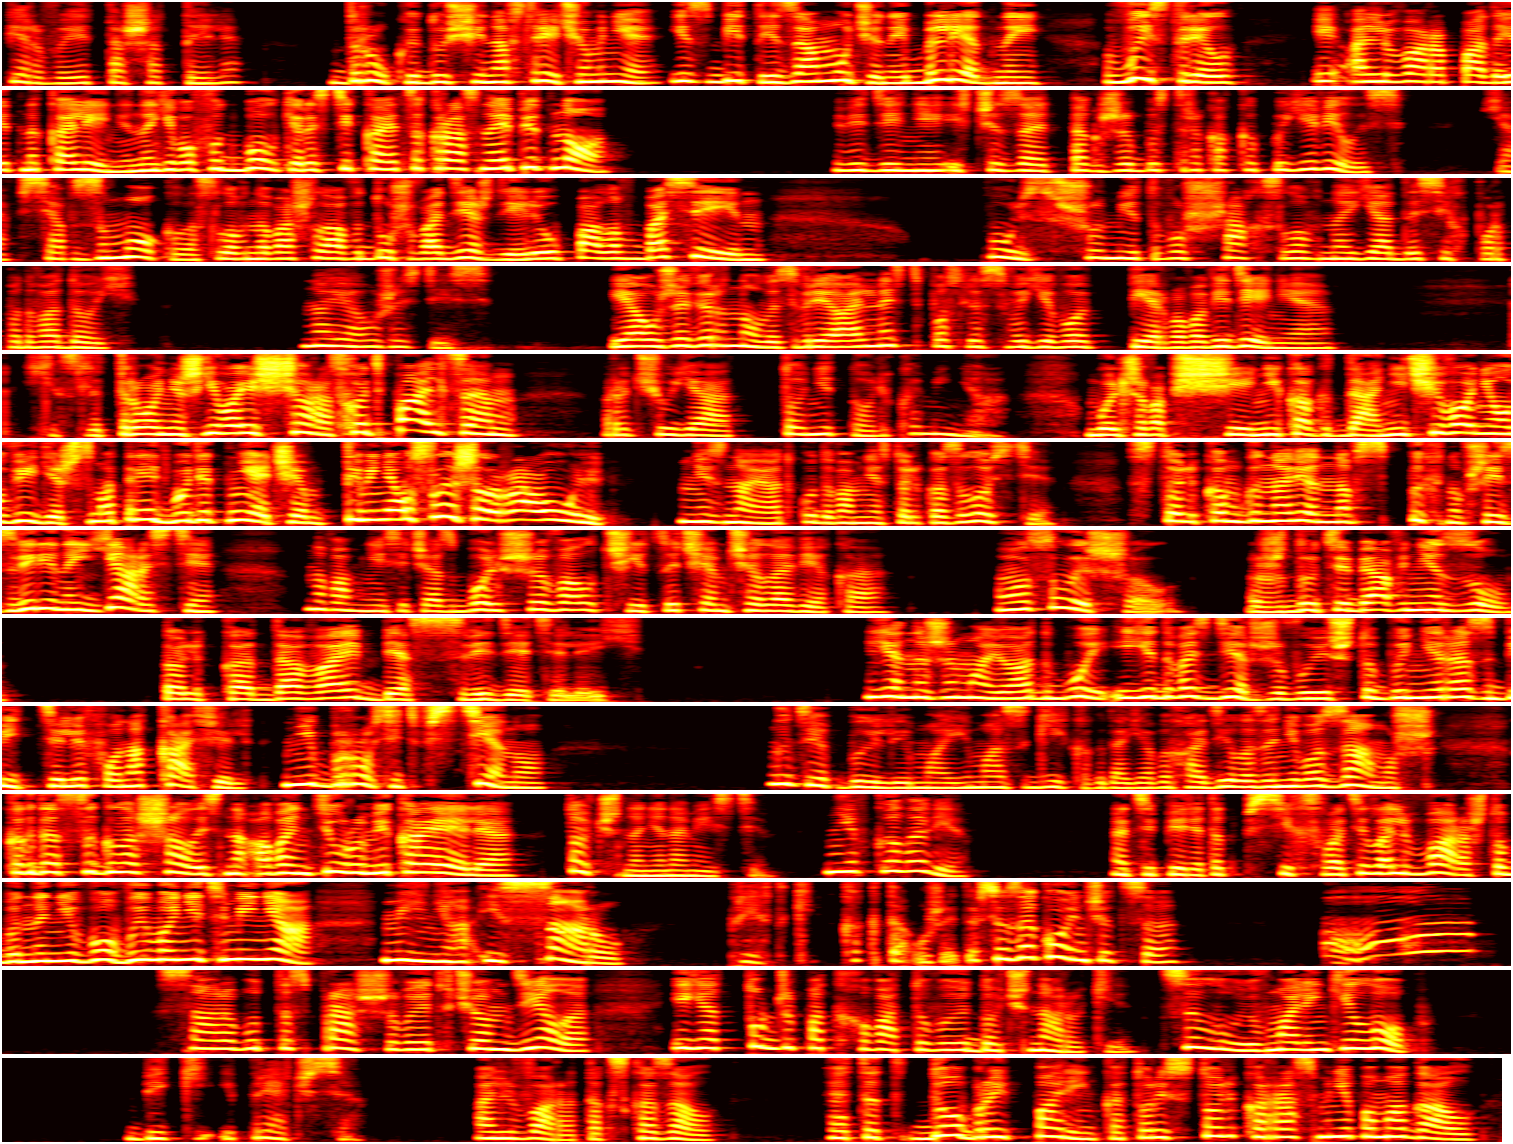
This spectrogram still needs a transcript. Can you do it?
Первый этаж отеля. Друг, идущий навстречу мне, избитый, замученный, бледный. Выстрел! И Альвара падает на колени. На его футболке растекается красное пятно. Видение исчезает так же быстро, как и появилось. Я вся взмокла, словно вошла в душ в одежде или упала в бассейн. Пульс шумит в ушах, словно я до сих пор под водой. Но я уже здесь. Я уже вернулась в реальность после своего первого видения. «Если тронешь его еще раз, хоть пальцем!» — рычу я то не только меня. Больше вообще никогда ничего не увидишь, смотреть будет нечем. Ты меня услышал, Рауль? Не знаю, откуда во мне столько злости, столько мгновенно вспыхнувшей звериной ярости, но во мне сейчас больше волчицы, чем человека. Услышал. Жду тебя внизу. Только давай без свидетелей. Я нажимаю отбой и едва сдерживаюсь, чтобы не разбить телефон о кафель, не бросить в стену. Где были мои мозги, когда я выходила за него замуж? Когда соглашалась на авантюру Микаэля? Точно не на месте. Не в голове. А теперь этот псих схватил Альвара, чтобы на него выманить меня. Меня и Сару. Предки, когда уже это все закончится? Сара будто спрашивает, в чем дело, и я тут же подхватываю дочь на руки, целую в маленький лоб. «Беги и прячься», Альвара так сказал. Этот добрый парень, который столько раз мне помогал.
